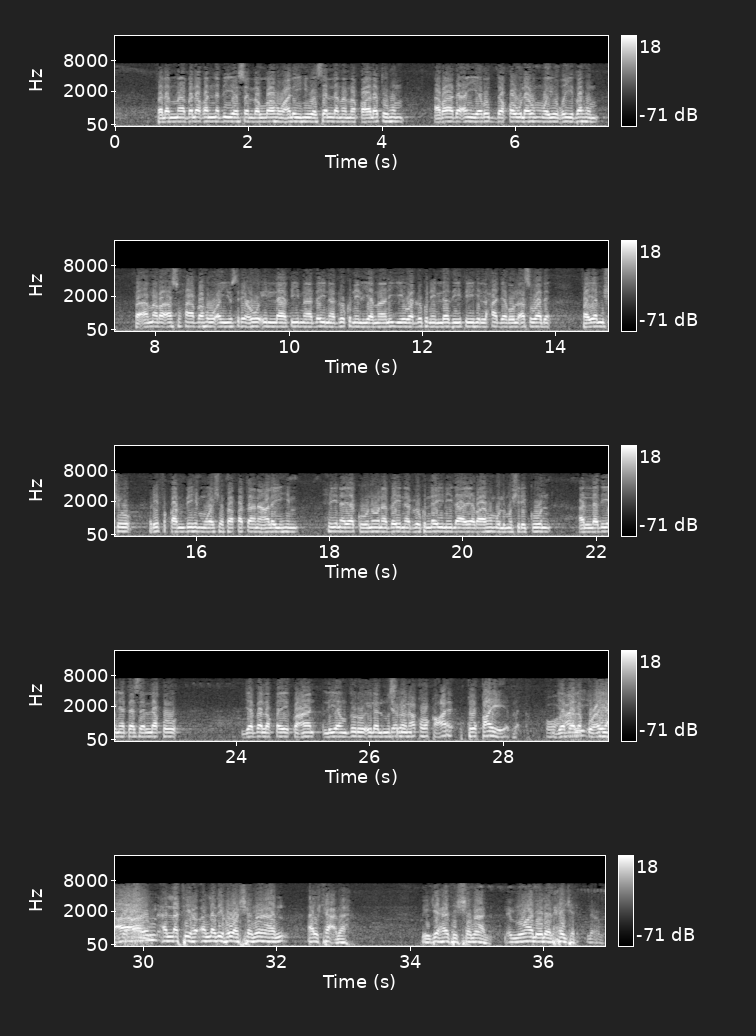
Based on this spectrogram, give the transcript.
فلما بلغ النبي صلى الله عليه وسلم مقالتهم أراد أن يرد قولهم ويغيظهم فأمر أصحابه أن يسرعوا إلا فيما بين الركن اليماني والركن الذي فيه الحجر الأسود فيمشوا رفقا بهم وشفقة عليهم حين يكونون بين الركنين لا يراهم المشركون الذين تسلقوا جبل قيقعان لينظروا إلى المسلمين. جبل ققيق جبل قعيقعان التي الذي هو شمال الكعبة. في جهة الشمال موالي إلى الحجر. نعم.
